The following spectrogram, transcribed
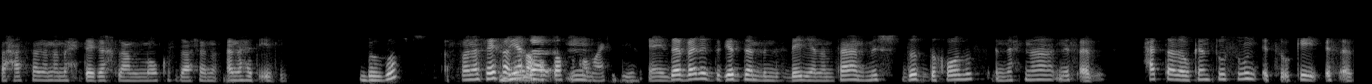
فحاسة إن أنا محتاجة أخلع من الموقف ده عشان أنا هتأذي. بالظبط. فأنا شايفة إن أنا ده متفقه مم. معاكي فيها. يعني ده valid جدا بالنسبة لي. أنا فعلا مش ضد خالص إن إحنا نسأل. حتى لو كان too soon it's okay اسأل.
